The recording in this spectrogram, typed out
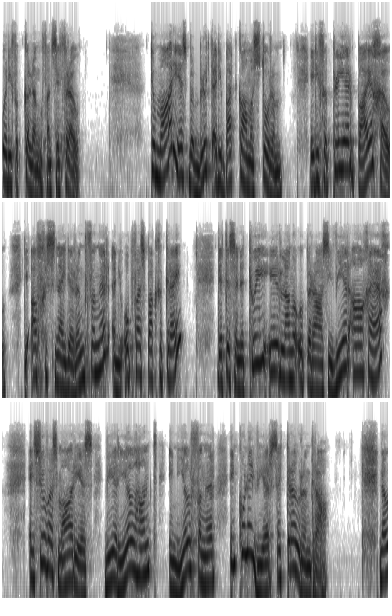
oor die verkilling van sy vrou. Toe Marius bebloed uit die badkamer storm, het die verpleer baie gou die afgesnyde ringvinger in die opwasbak gekry Dit is in 'n 2 uur lange operasie weer aangeheg en so was Marius weer heel hand en heel vinger en kon hy weer sy trouring dra. Nou,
